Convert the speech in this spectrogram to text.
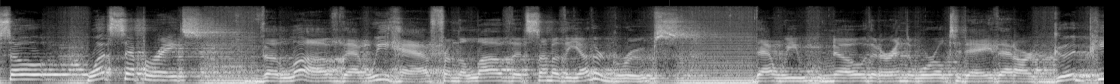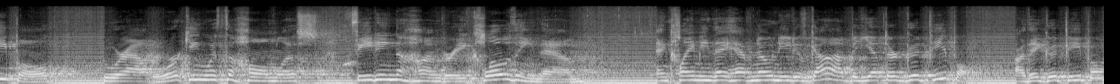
So, what separates the love that we have from the love that some of the other groups that we know that are in the world today that are good people who are out working with the homeless, feeding the hungry, clothing them, and claiming they have no need of God, but yet they're good people. Are they good people?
